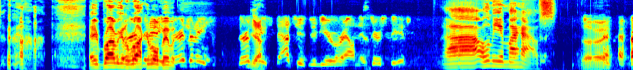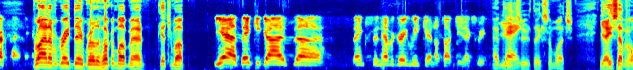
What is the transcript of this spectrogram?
hey, Brian, we're gonna There rock and roll, any, man. There isn't any there isn't Yeah. any statues of you around, is there, Steve? uh, only in my house. All right, Brian, have a great day, brother. Hook him up, man. Catch him up. Yeah, thank you guys. Uh, thanks and have a great weekend. I'll talk to you next week. Okay. You too. Thanks so much. Yeah, he's having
